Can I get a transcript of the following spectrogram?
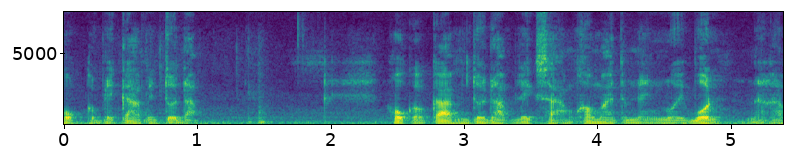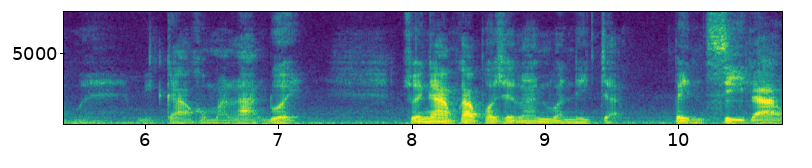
6 กับเลข 9 เป็นตัวดับ 6 กับ 9 เป็นตัวดับ เลข 3 เข้ามาตำแหน่งหน่วยบนนะครับ มี 9 เข้ามาล่างด้วย สวยงามครับ เพราะฉะนั้นวันนี้จะ เป็น 4 ดาว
